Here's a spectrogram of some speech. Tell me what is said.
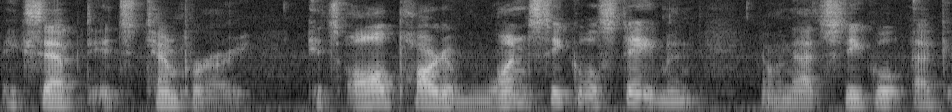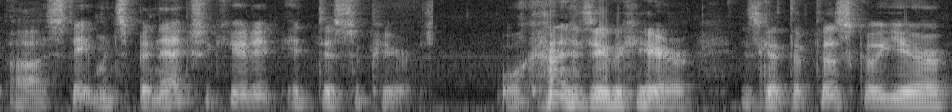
except it's temporary. It's all part of one SQL statement, and when that SQL uh, statement's been executed, it disappears. What we're going to do here is get the fiscal year,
